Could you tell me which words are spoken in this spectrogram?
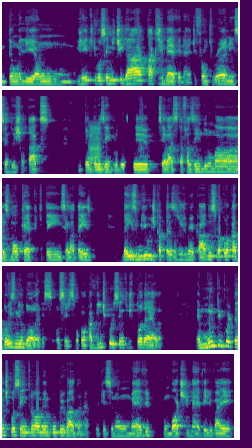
Então, ele é um jeito de você mitigar ataques de MEV, né? De front-running, sandwich attacks. Então, ah. por exemplo, você, sei lá, você está fazendo numa small cap que tem, sei lá, 10, 10 mil de capitalização de mercado, você vai colocar 2 mil dólares, ou seja, você vai colocar 20% de toda ela. É muito importante que você entre numa mempool privada, né? Porque senão um MEV, um bot de MEV, ele vai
